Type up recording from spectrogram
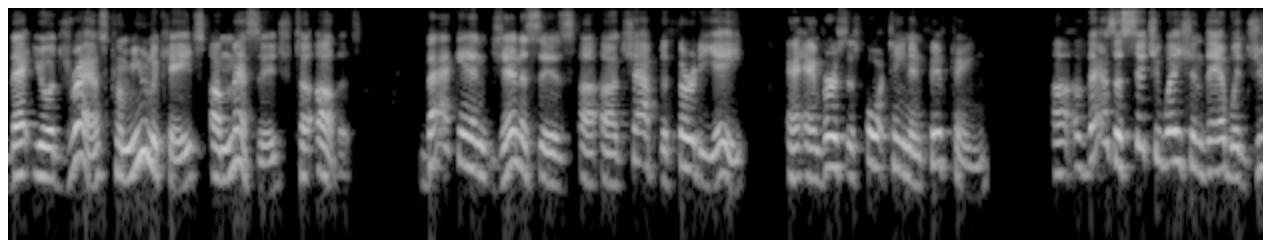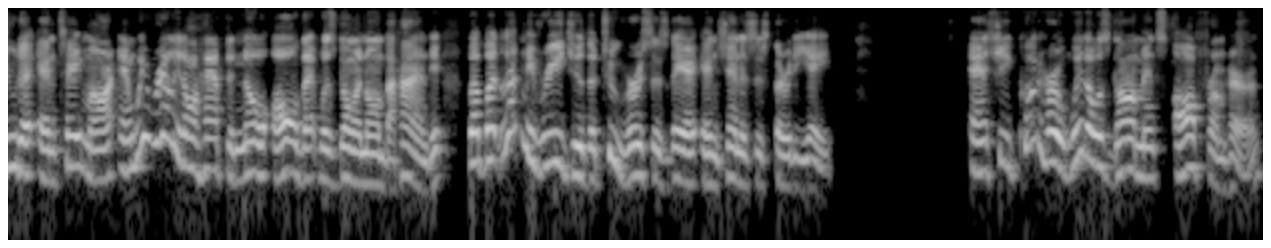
that your dress communicates a message to others. Back in Genesis uh, uh chapter 38 and, and verses 14 and 15, uh, there's a situation there with Judah and Tamar, and we really don't have to know all that was going on behind it. But but let me read you the two verses there in Genesis 38. And she put her widow's garments off from her,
